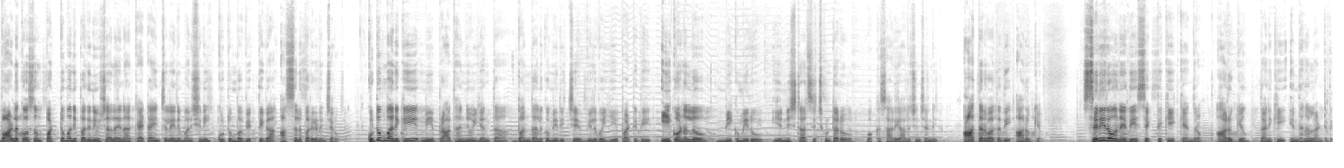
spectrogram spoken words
వాళ్ళ కోసం పట్టుమని పది నిమిషాలైనా కేటాయించలేని మనిషిని కుటుంబ వ్యక్తిగా అస్సలు పరిగణించరు. కుటుంబానికి మీ ప్రాధాన్యం ఎంత బంధాలకు మీరిచ్చే విలువ ఏ పాటిది ఈ కోణంలో మీకు మీరు ఎన్ని స్టార్స్ ఇచ్చుకుంటారో ఒక్కసారి ఆలోచించండి. ఆ తర్వాతది ఆరోగ్యం. శరీరం అనేది శక్తికి కేంద్రం. ఆరోగ్యం దానికి ఇంధనం లాంటిది.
